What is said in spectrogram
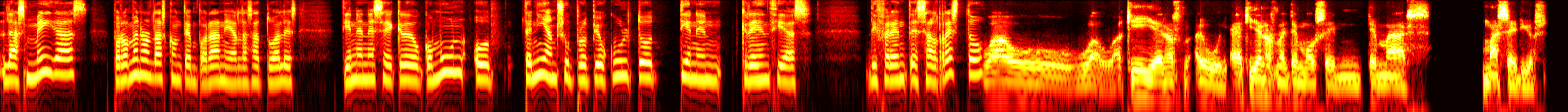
las meigas, por lo menos las contemporáneas, las actuales, ¿tienen ese credo común o tenían su propio culto? ¿Tienen creencias diferentes al resto? Wow, wow. Aquí ya nos, aquí ya nos metemos en temas más serios.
